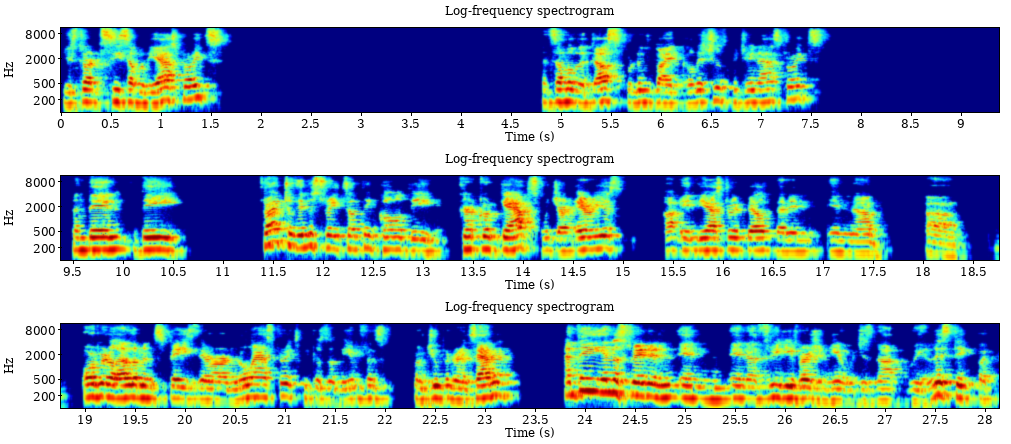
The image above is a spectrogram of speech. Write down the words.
you start to see some of the asteroids. And some of the dust produced by collisions between asteroids. And then they try to illustrate something called the Kirkwood gaps, which are areas uh, in the asteroid belt that in, in um, uh, orbital element space, there are no asteroids because of the influence from Jupiter and Saturn. And they illustrated in, in, in a 3D version here, which is not realistic, but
